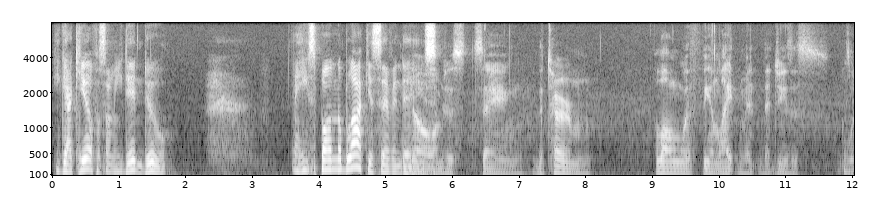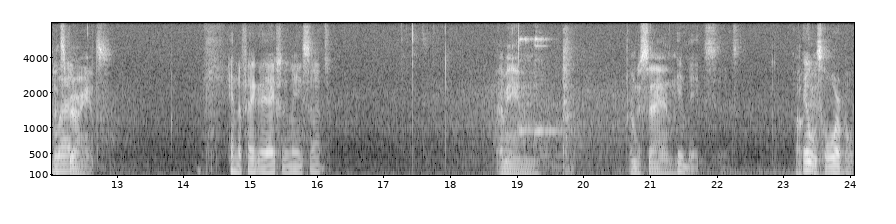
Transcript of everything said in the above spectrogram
He got killed for something he didn't do. And he spun the block in seven days. No, I'm just saying the term, along with the enlightenment that Jesus Was would black. experience. and the fact that it actually made sense. I mean, I'm just saying. It sense. Okay. It was horrible.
